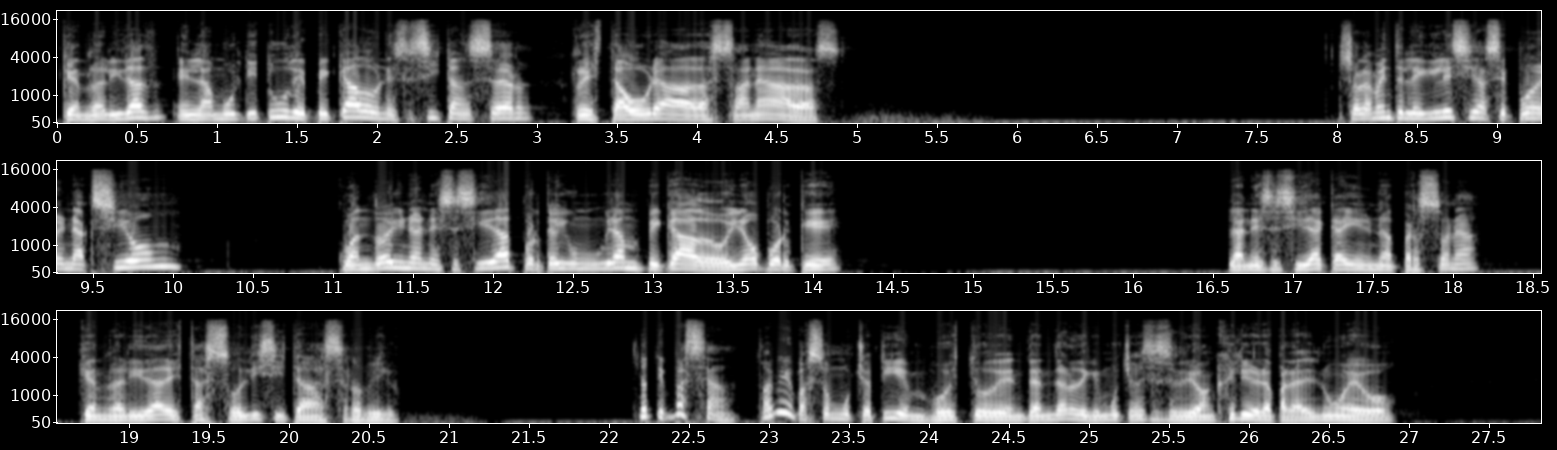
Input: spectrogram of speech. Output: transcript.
que en realidad en la multitud de pecados necesitan ser restauradas, sanadas? Solamente la iglesia se pone en acción cuando hay una necesidad porque hay un gran pecado y no porque la necesidad que hay en una persona que en realidad está solícita a servir. ¿No te pasa? A mí me pasó mucho tiempo esto de entender de que muchas veces el Evangelio era para el nuevo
